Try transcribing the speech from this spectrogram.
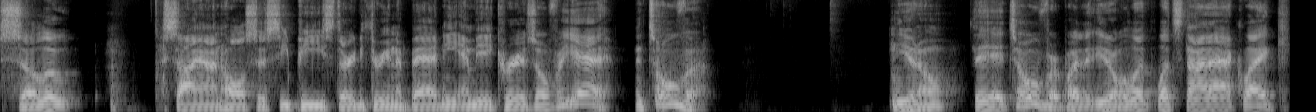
Salute. Sion Hall says CP's 33 and a bad knee. NBA career is over. Yeah, it's over. You know, it's over. But you know, let, let's not act like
